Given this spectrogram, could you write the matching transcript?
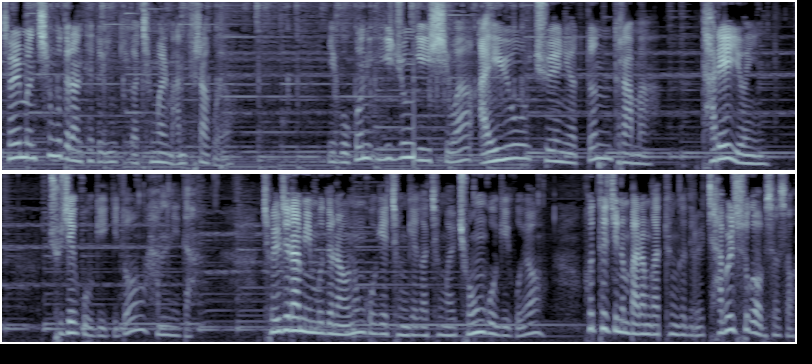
젊은 친구들한테도 인기가 정말 많더라고요. 이 곡은 이중기 씨와 아이유 주연이었던 드라마 달의 여인 주제곡이기도 합니다. 절절함이 묻어나오는 곡의 전개가 정말 좋은 곡이고요. 흩어지는 바람 같은 그들을 잡을 수가 없어서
